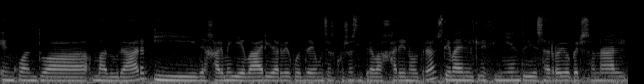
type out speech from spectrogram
en cuanto a madurar y dejarme llevar y darme cuenta de muchas cosas y trabajar en otras. El tema del crecimiento y desarrollo personal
